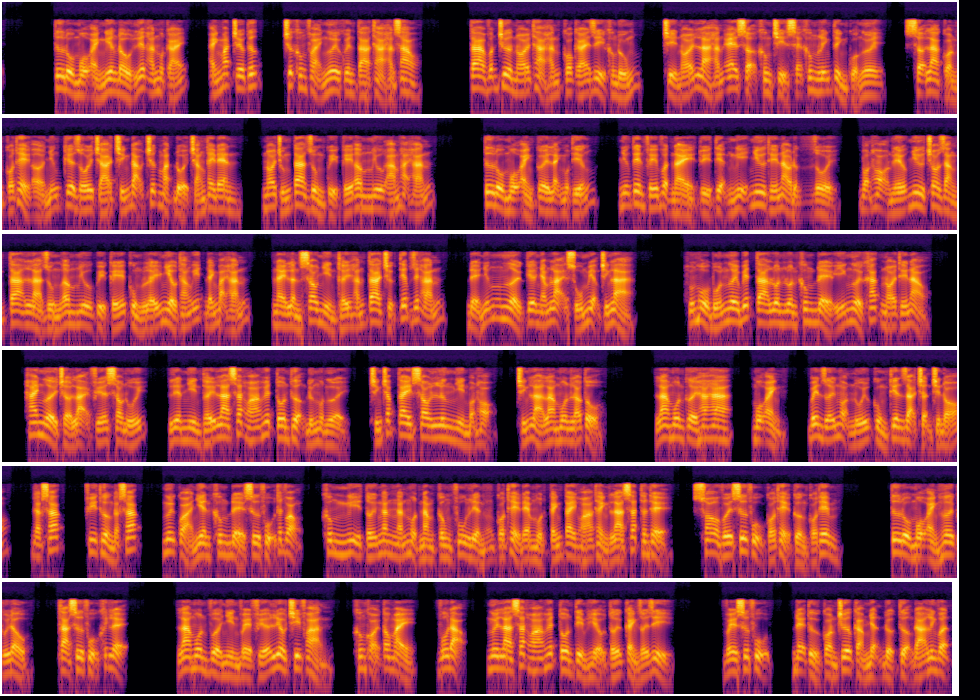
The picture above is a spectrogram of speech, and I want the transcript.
Tư đồ mộ ảnh nghiêng đầu liếc hắn một cái, ánh mắt trêu tức, chứ không phải ngươi khuyên ta thả hắn sao? Ta vẫn chưa nói thả hắn có cái gì không đúng, chỉ nói là hắn e sợ không chỉ sẽ không lĩnh tình của ngươi, sợ là còn có thể ở những kia dối trá chính đạo trước mặt đổi trắng thay đen, nói chúng ta dùng quỷ kế âm như ám hại hắn. Tư đồ mộ ảnh cười lạnh một tiếng, những tên phế vật này tùy tiện nghĩ như thế nào được rồi, bọn họ nếu như cho rằng ta là dùng âm như quỷ kế cùng lấy nhiều tháng ít đánh bại hắn này lần sau nhìn thấy hắn ta trực tiếp giết hắn, để những người kia nhắm lại xú miệng chính là. Huống hồ bốn ngươi biết ta luôn luôn không để ý người khác nói thế nào. Hai người trở lại phía sau núi, liền nhìn thấy la sát hóa huyết tôn thượng đứng một người, chính chắp tay sau lưng nhìn bọn họ, chính là la môn lão tổ. La môn cười ha ha, mộ ảnh, bên dưới ngọn núi cùng thiên dạ trận chiến đó, đặc sắc, phi thường đặc sắc, ngươi quả nhiên không để sư phụ thất vọng, không nghĩ tới ngăn ngắn một năm công phu liền có thể đem một cánh tay hóa thành la sát thân thể, so với sư phụ có thể cường có thêm. Tư đồ mộ ảnh hơi cúi đầu, tạ sư phụ khích lệ. La môn vừa nhìn về phía liêu chi phản không khỏi tao mày, vô đạo, ngươi la sát hóa huyết tôn tìm hiểu tới cảnh giới gì? Về sư phụ, đệ tử còn chưa cảm nhận được tượng đá linh vận.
